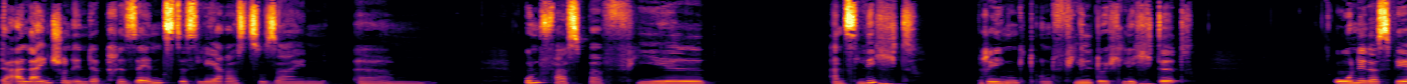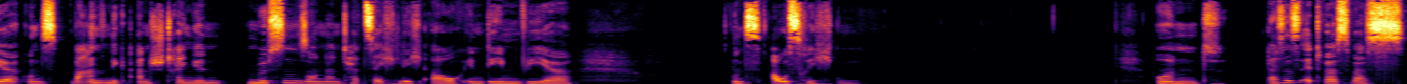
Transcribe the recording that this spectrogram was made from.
Da allein schon in der Präsenz des Lehrers zu sein, ähm, unfassbar viel ans Licht bringt und viel durchlichtet, ohne dass wir uns wahnsinnig anstrengen müssen, sondern tatsächlich auch, indem wir uns ausrichten. Und das ist etwas, was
